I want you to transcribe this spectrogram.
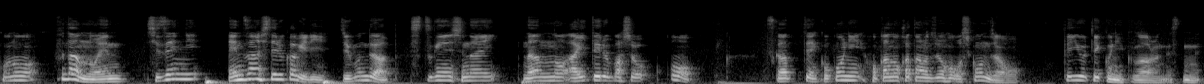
この普段の演自然に演算している限り自分では出現しない難の空いてる場所を使ってここに他の方の情報を押し込んじゃおうっていうテクニックがあるんですね。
